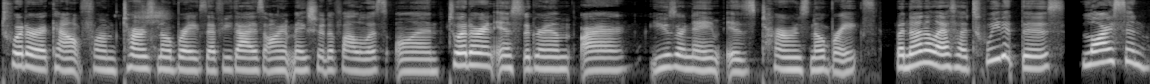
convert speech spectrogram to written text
Twitter account from Turns No Breaks. If you guys aren't, make sure to follow us on Twitter and Instagram. Our username is Turns No Breaks. But nonetheless, I tweeted this. Larson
